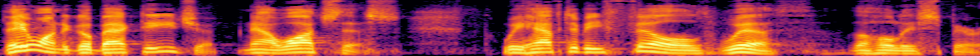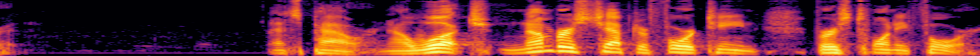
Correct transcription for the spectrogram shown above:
They wanted to go back to Egypt. Now, watch this. We have to be filled with the Holy Spirit. That's power. Now, watch Numbers chapter 14, verse 24.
